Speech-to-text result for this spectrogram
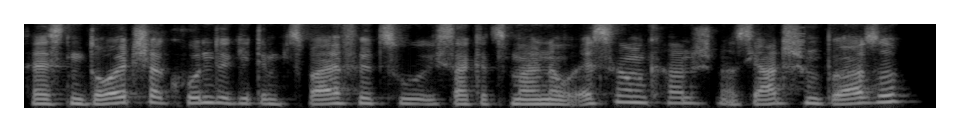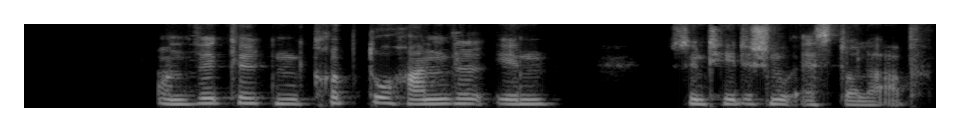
Das heißt, ein deutscher Kunde geht im Zweifel zu, ich sage jetzt mal, einer US-amerikanischen, asiatischen Börse und wickelt einen Kryptohandel in synthetischen US-Dollar ab.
